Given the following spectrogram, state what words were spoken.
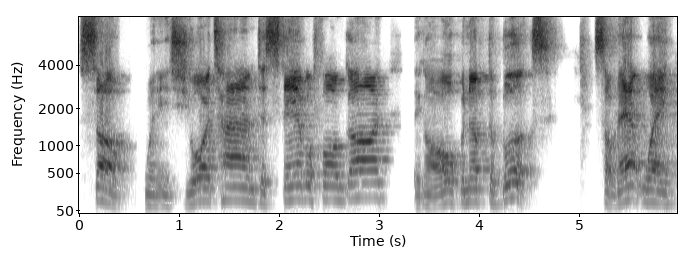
So when it's your time to stand before God, they're going to open up the books so that way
